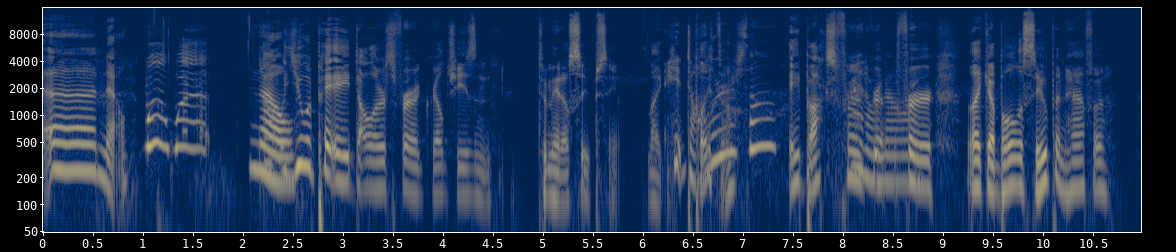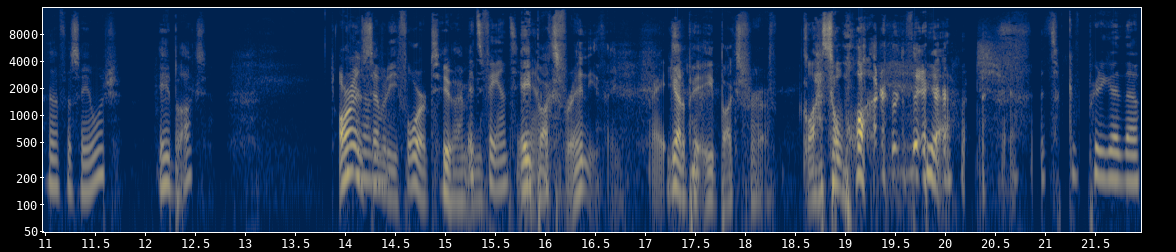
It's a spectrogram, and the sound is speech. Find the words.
uh, no. Well, what? No. Oh, you would pay eight dollars for a grilled cheese and tomato soup. Sam. Like $8 plate, though. though? Eight bucks for I a don't gri- know. for like a bowl of soup and half a half a sandwich. Eight bucks. Or in don't seventy four too. I mean, It's fancy, Eight yeah. bucks for anything. Right. You got to pay eight bucks for a glass of water. There. Yeah. Sure. It's pretty good though.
